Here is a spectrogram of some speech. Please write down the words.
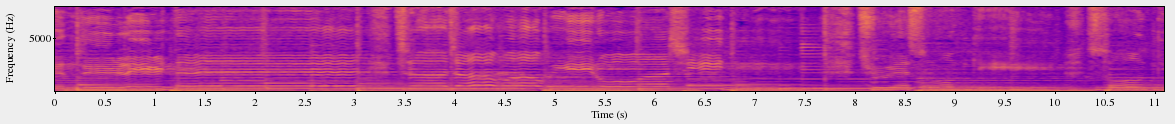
흔들릴 때 찾아와 위로하시니 주의 손길 손길.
